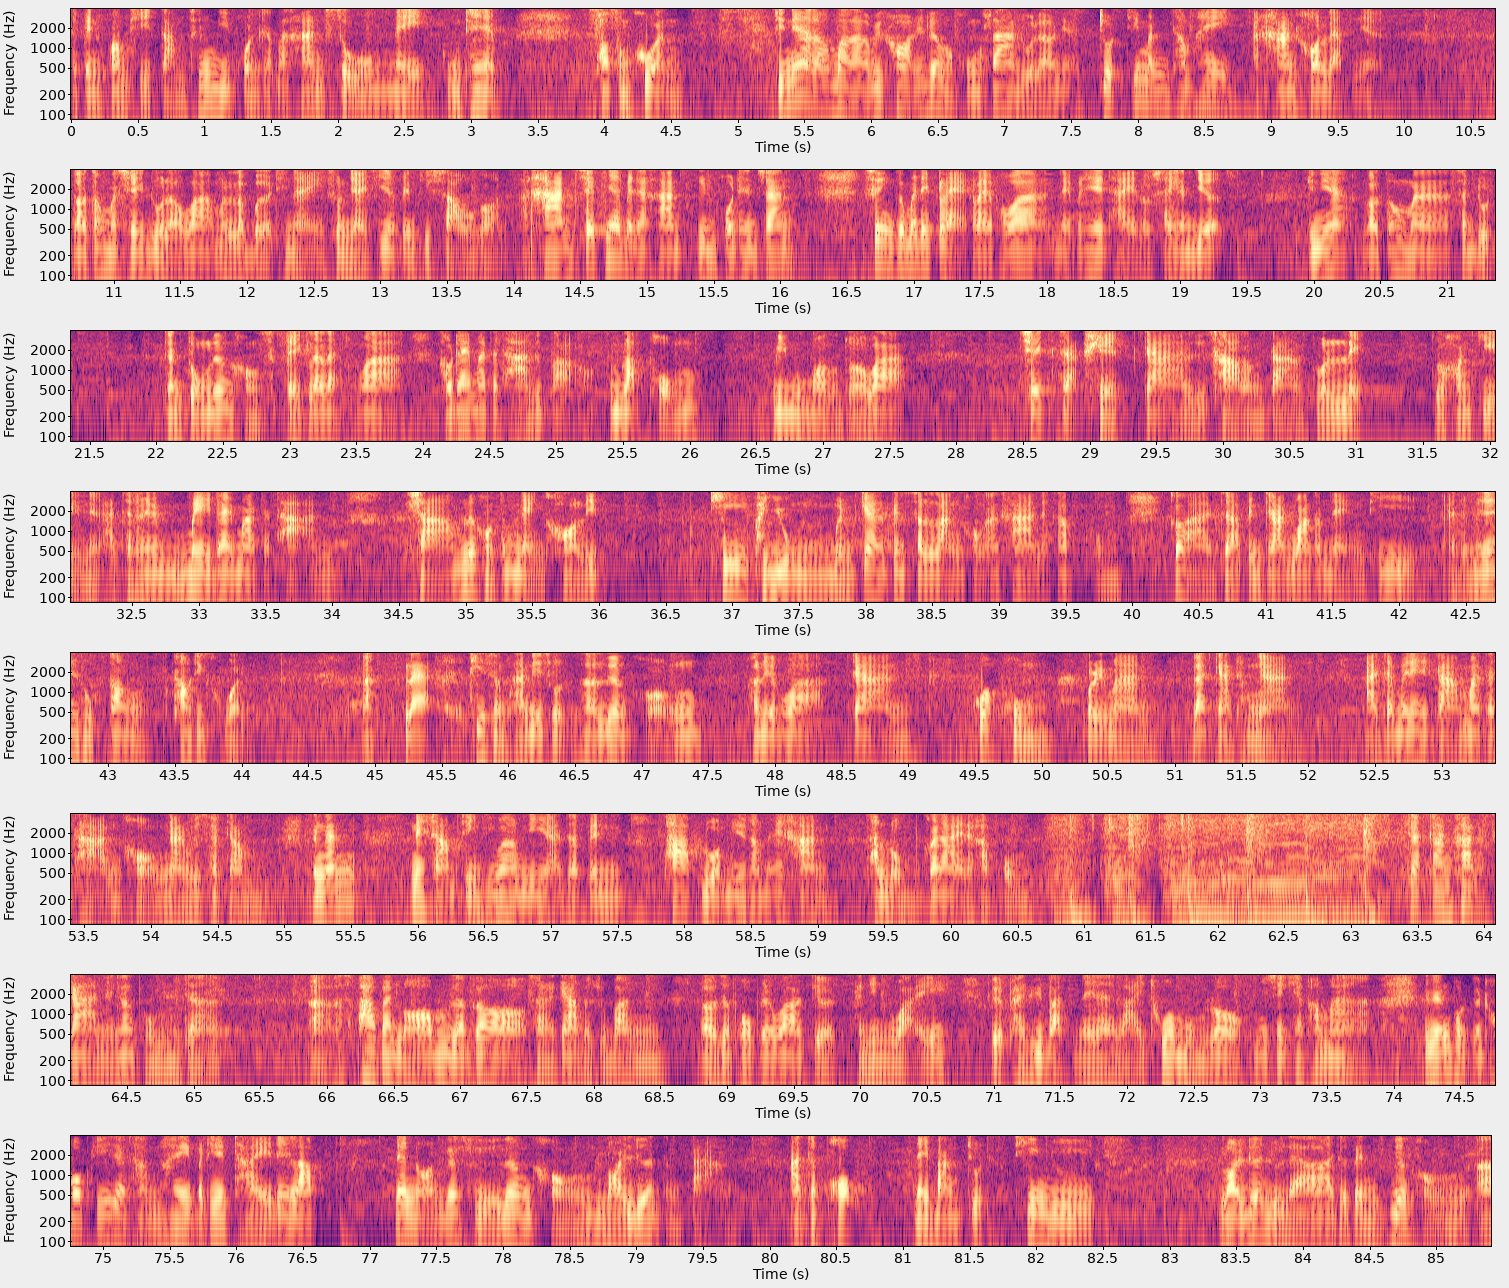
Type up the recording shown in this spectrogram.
จะเป็นความถี่ต่ำซึ่งมีผลกับอาคารสูงในกรุงเทพพอสมควร ทีเนี้ยเรามาวิเคราะห์ในเรื่องของโครงสร้างดูแล้วเนี่ยจุดที่มันทำให้อาคารคอลแลบเนี่ยเราต้องมาเช็คดูแล้วว่ามันระเบิดที่ไหน ส่วนใหญ่ที่จะเป็นที่เสาก่อน อาคารเซตเนี่ยเป็นอาคารพื้น potential ซึ่งก็ไม่ได้แปลกอะไร เพราะว่าในประเทศไทยเราใช้กันเยอะ ทีเนี้ยเราต้องมาสะดุดกันตรงเรื่องของสเปคแล้วแหละว่าเขาได้มาตรฐานหรือเปล่าสำหรับผมมีมุมมองของตัวว่า เช็คจากเหตุการณ์หรือข่าวต่างๆ ตัวเหล็ก ตัวคอนกรีตเนี่ยอาจจะไม่ได้มาตรฐาน 3 เรื่องของตำแหน่งคอลิฟที่พยุงเหมือนแการเป็นสันหลังของอาคารนะครับ ผมก็อาจจะเป็นการวางตำแหน่งที่อาจจะไม่ได้ถูกต้องเท่าที่ควรนะและที่สำคัญที่สุดก็คือเรื่องของเขาเรียกว่าการควบคุมปริมาณและการทำงาน อาจจะไม่ได้ตามมาตรฐานของงานวิศวกรรม ดังนั้นใน 3 สิ่งที่ว่านี้อาจจะเป็นภาพรวมที่จะทำให้อาคารถล่มก็ได้นะครับผม จากการคาดการณ์นะครับผมจากสภาพแวดล้อมแล้วก็สถานการณ์ปัจจุบัน เราจะพบได้ว่าเกิดแผ่นดินไหว เกิดภัยพิบัติในหลาย ๆ ทั่วมุมโลกไม่ใช่แค่พม่าดังนั้นผลกระทบที่จะทำให้ประเทศไทยได้รับแน่นอนก็คือเรื่องของรอยเลื่อนต่างๆ อาจจะพบในบางจุดที่มีรอยเลื่อนอยู่แล้ว อาจจะเป็นเรื่องของอ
